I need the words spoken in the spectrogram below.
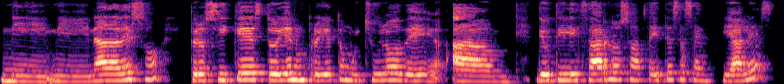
ni, ni nada de eso, pero sí que estoy en un proyecto muy chulo de, de utilizar los aceites esenciales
